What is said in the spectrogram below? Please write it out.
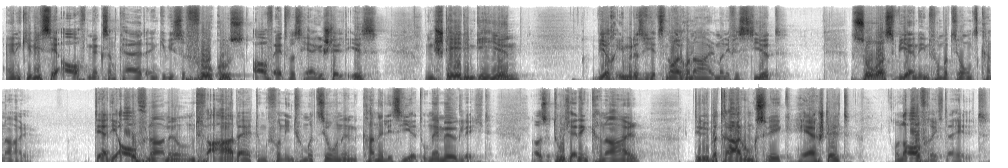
eine gewisse Aufmerksamkeit, ein gewisser Fokus auf etwas hergestellt ist, entsteht im Gehirn, wie auch immer das sich jetzt neuronal manifestiert, sowas wie ein Informationskanal, der die Aufnahme und Verarbeitung von Informationen kanalisiert und ermöglicht. Also durch einen Kanal den Übertragungsweg herstellt und aufrechterhält.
